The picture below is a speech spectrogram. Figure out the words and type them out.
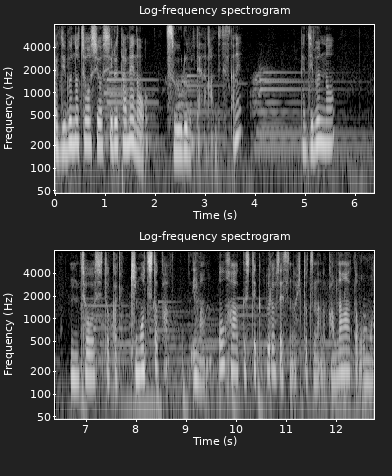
か自分の調子を知るためのツールみたいな感じですかね。自分のうん、調子とか気持ちとか今のを把握していくプロセスの一つなのかなと思っ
